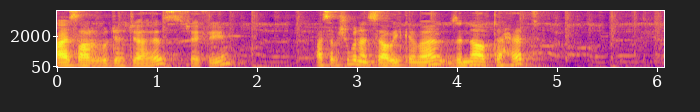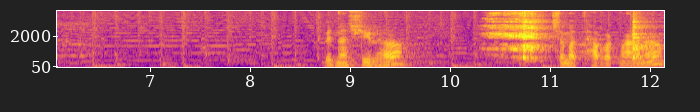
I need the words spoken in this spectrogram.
هاي صار الوجه جاهز شايفين؟ هسه شو بدنا نساوي كمان؟ زنار تحت بدنا نشيلها عشان ما تتحرك معنا.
